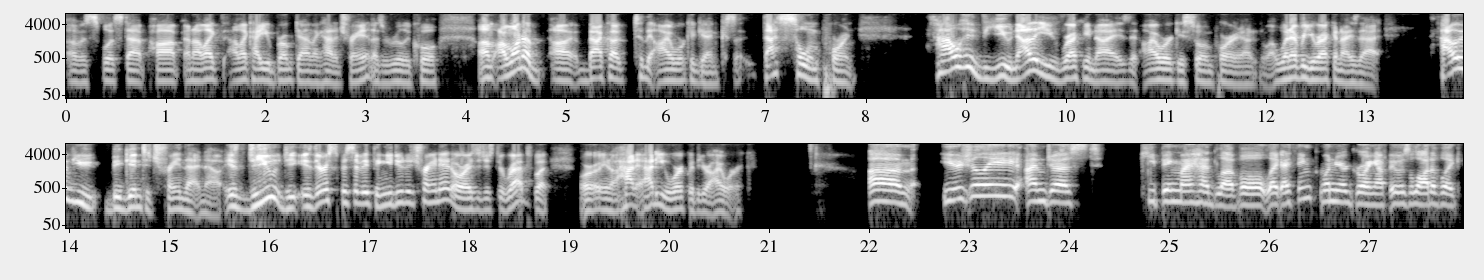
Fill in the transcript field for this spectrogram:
of a split step hop, and I like I like how you broke down like how to train it. That's really cool. Um, I want to uh, back up to the eye work again because that's so important. How have you now that you've recognized that eye work is so important? Whenever you recognize that, how have you begin to train that now? Is do you do, is there a specific thing you do to train it, or is it just the reps? But or you know how how do you work with your eye work? Um, usually I'm just keeping my head level. Like I think when you're growing up, it was a lot of like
